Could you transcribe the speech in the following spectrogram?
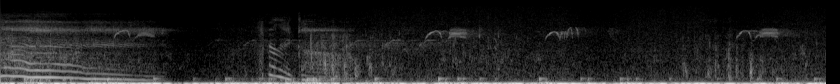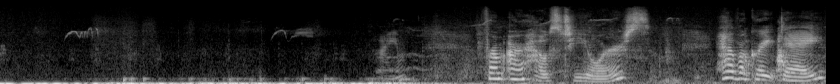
Yay. Here they go. Time from our house to yours. Have a great day.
